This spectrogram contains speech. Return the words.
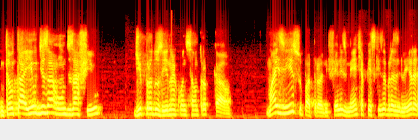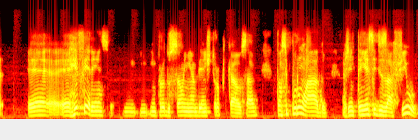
Então tá aí um desafio de produzir na condição tropical. Mas isso, patrão, infelizmente a pesquisa brasileira é, é referência em, em, em, produção em ambiente tropical, sabe? Então, se por um lado a gente tem esse desafio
